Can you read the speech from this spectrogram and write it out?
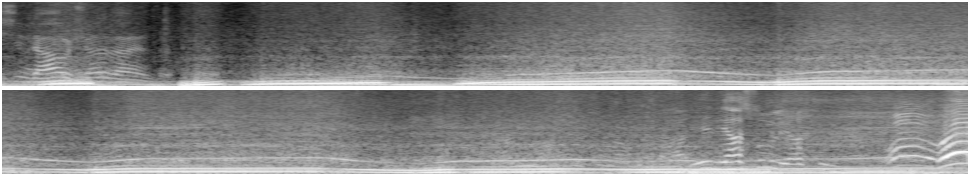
შეშინ დაავშო და ასული. ასული ო!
